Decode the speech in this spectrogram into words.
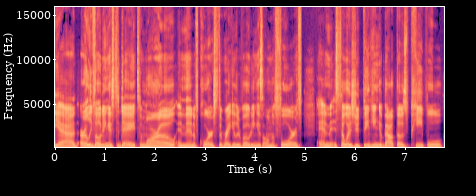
yeah, early voting is today, tomorrow, and then of course the regular voting is on the fourth. And so as you're thinking about those people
